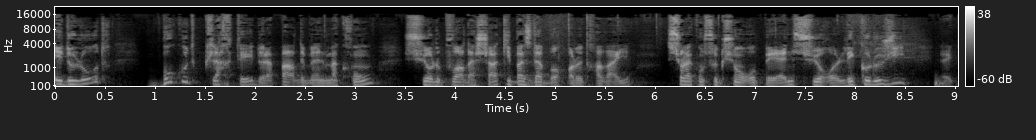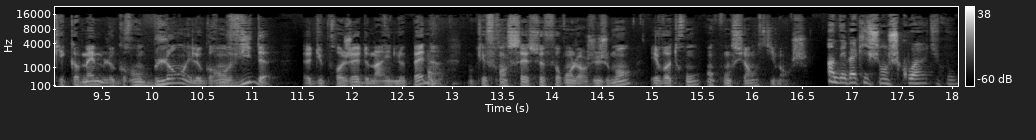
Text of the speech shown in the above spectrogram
Et de l'autre, beaucoup de clarté de la part d'Emmanuel Macron sur le pouvoir d'achat qui passe d'abord par le travail, sur la construction européenne, sur l'écologie. Euh, qui est quand même le grand blanc et le grand vide euh, du projet de Marine Le Pen. Donc les Français se feront leur jugement et voteront en conscience dimanche. Un débat qui change quoi, du coup?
